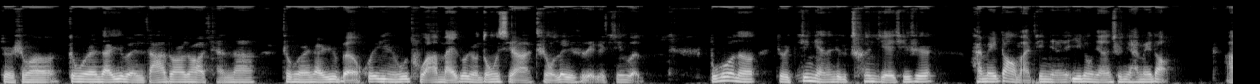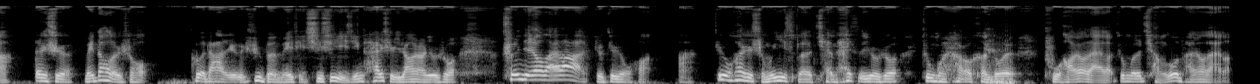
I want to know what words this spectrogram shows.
就是什么中国人在日本砸多少多少钱呢？中国人在日本挥金如土啊，买各种东西啊，这种类似的一个新闻。不过呢，就是今年的这个春节其实还没到嘛，今年一六年的春节还没到啊。但是没到的时候，各大的这个日本媒体其实已经开始嚷嚷，就是说春节要来啦，就这种话。这种话是什么意思呢？潜台词就是说中国要有很多土豪要来了，中国的抢购团要来了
